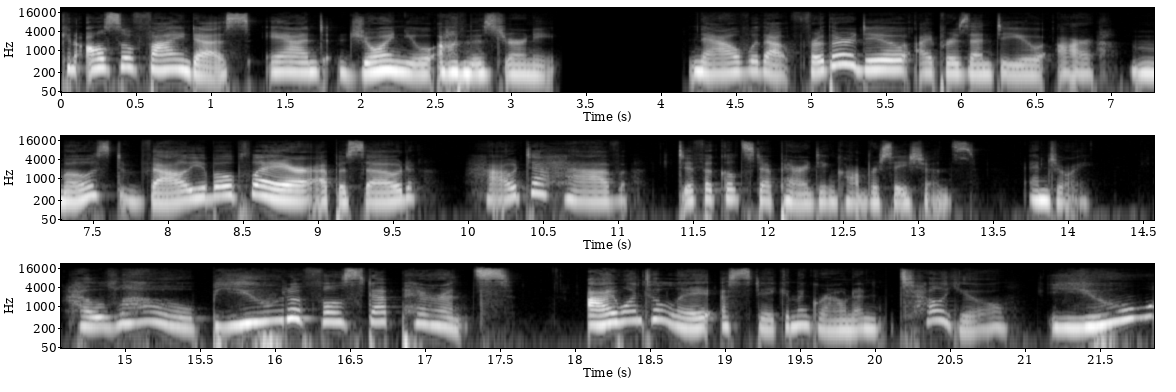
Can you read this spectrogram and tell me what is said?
can also find us and join you on this journey. Now, without further ado, I present to you our most valuable player episode how to have difficult step parenting conversations. Enjoy. Hello, beautiful step parents. I want to lay a stake in the ground and tell you, you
